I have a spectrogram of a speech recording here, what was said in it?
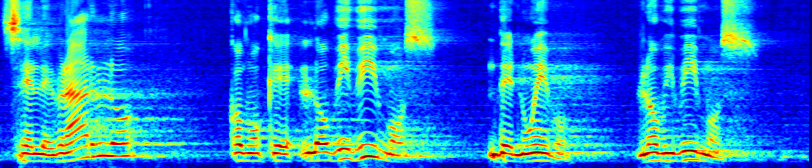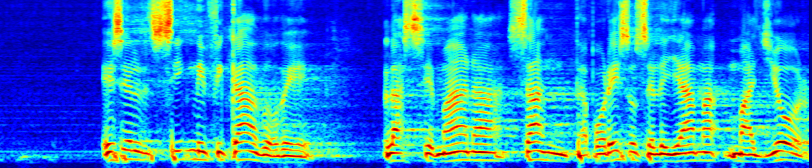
celebrarlo, como que lo vivimos de nuevo, lo vivimos. Es el significado de la Semana Santa, por eso se le llama mayor,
